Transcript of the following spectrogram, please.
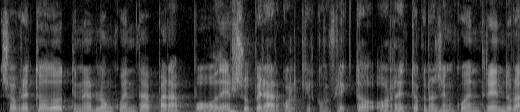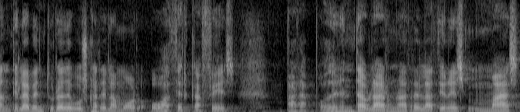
sobre todo tenerlo en cuenta para poder superar cualquier conflicto o reto que nos encuentren durante la aventura de buscar el amor o hacer cafés para poder entablar unas relaciones más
